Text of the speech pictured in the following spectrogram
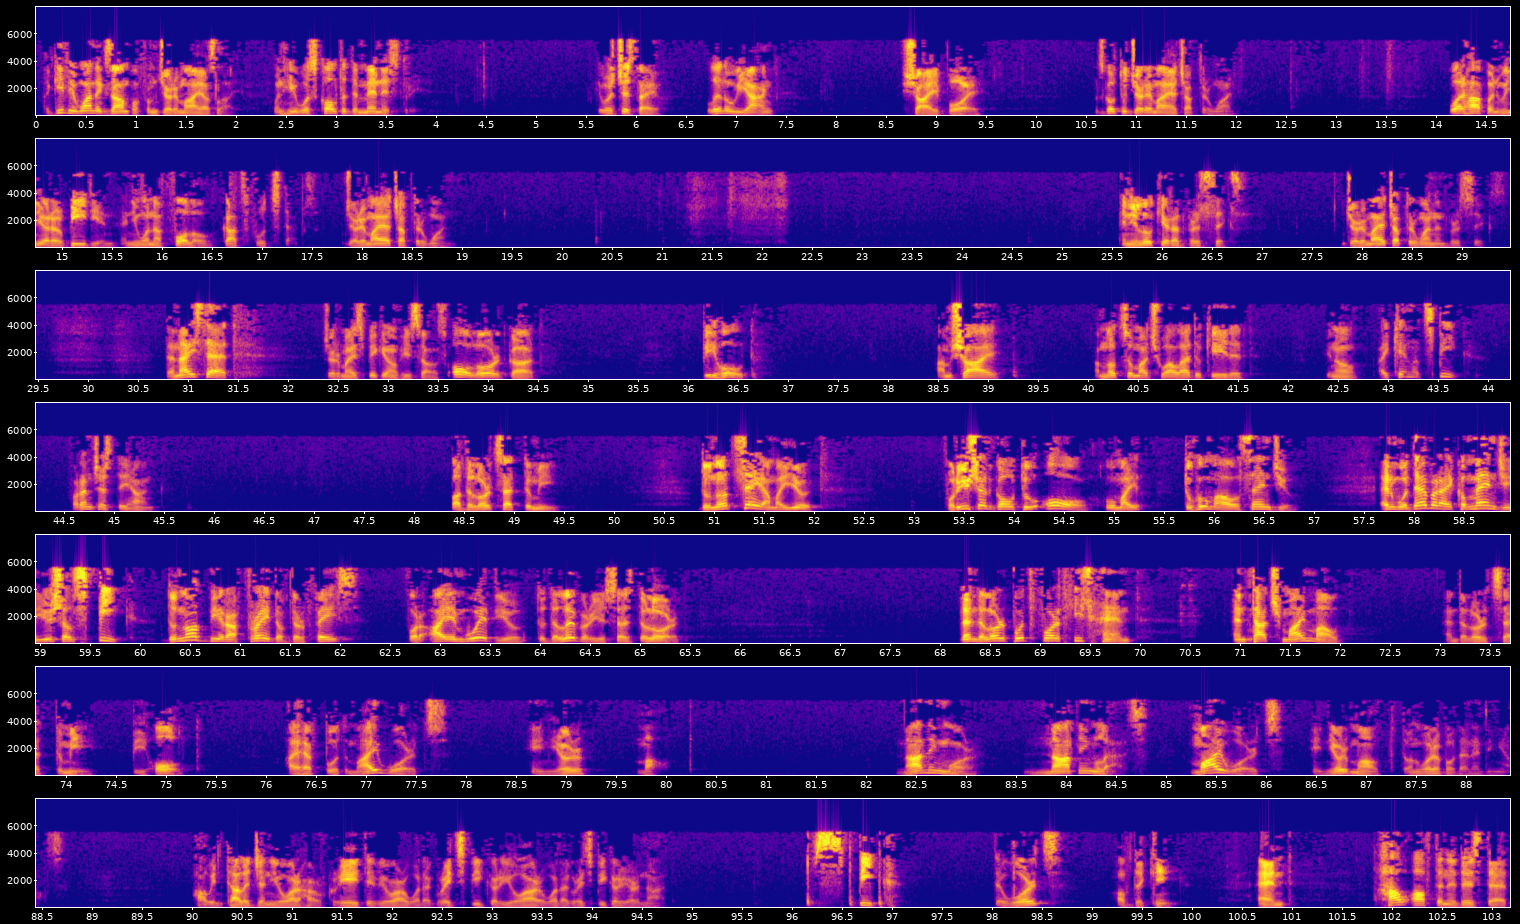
I'll give you one example from Jeremiah's life. When he was called to the ministry, he was just a little young, shy boy. Let's go to Jeremiah chapter 1. What happened when you are obedient and you want to follow God's footsteps? Jeremiah chapter 1. And you look here at verse 6. Jeremiah chapter 1 and verse 6. Then I said, Jeremiah speaking of himself, Oh Lord God, behold, I'm shy. I'm not so much well educated. You know, I cannot speak, for I'm just a young. But the Lord said to me, Do not say I'm a youth, for you shall go to all whom I, to whom I will send you. And whatever I command you, you shall speak. Do not be afraid of their face, for I am with you to deliver you, says the Lord. Then the Lord put forth his hand and touched my mouth, and the Lord said to me, Behold, I have put my words in your mouth. Nothing more, nothing less. My words in your mouth. Don't worry about anything else. How intelligent you are, how creative you are, what a great speaker you are, what a great speaker you're not. Speak the words of the king. And how often it is that,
